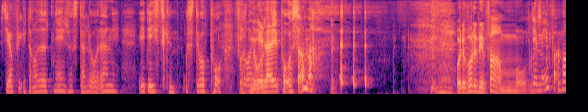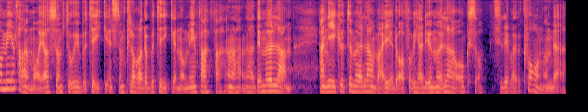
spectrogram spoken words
Så jag fick dra ut nedersta lådan i, i disken och stå på för att, för att hälla i påsarna. Och då var det din farmor? Det min, var min farmor ja, som stod i butiken, som klarade butiken. Och min farfar, han, han hade möllan. Han gick ut till möllan varje dag, för vi hade ju möllar också. Så det var kvarnen där.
